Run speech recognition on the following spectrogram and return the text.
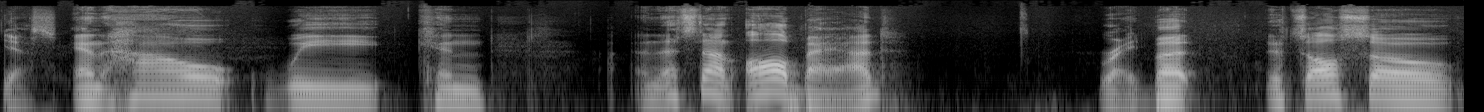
Yes. and how we can and that's not all bad, Right. but it's also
